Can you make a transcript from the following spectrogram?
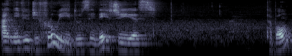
A nível de fluidos, energias. Tá bom?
